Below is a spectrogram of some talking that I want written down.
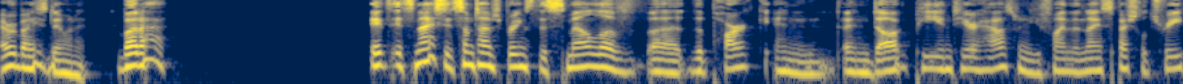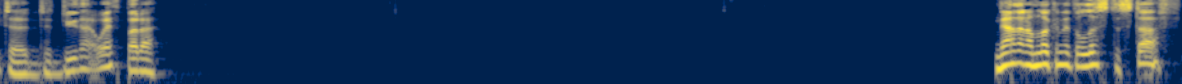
Everybody's doing it. But uh, it's it's nice. It sometimes brings the smell of uh, the park and and dog pee into your house when you find the nice special tree to to do that with. But uh, now that I'm looking at the list of stuff,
